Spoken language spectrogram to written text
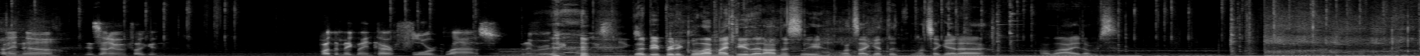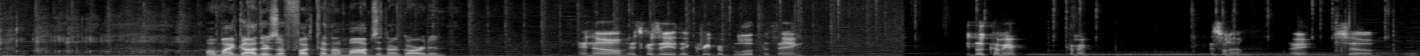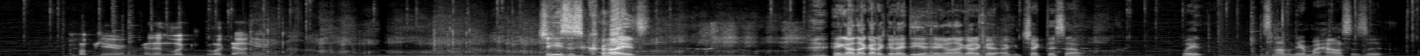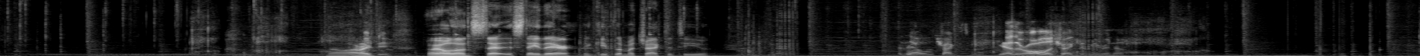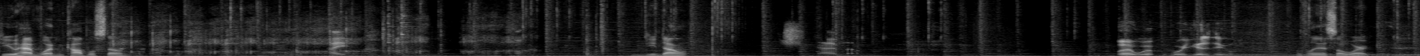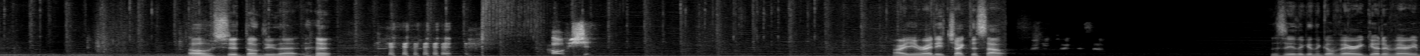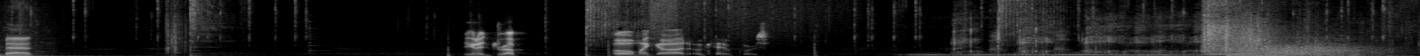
I know. It's not even fucking. I'm about to make my entire floor glass whenever I make one of these things. That'd be pretty cool. I might do that honestly. Once I get the once I get uh all the items. Oh my god, there's a fuck ton of mobs in our garden. I know. It's because the creeper blew up the thing. Look, come here. Come here. This one out. Alright, so jump up here and then look look down here. Jesus Christ. Hang on, I got a good idea. Hang on, I got a good I can check this out. Wait, it's not near my house, is it? No, all right. All right, hold on. Stay stay there and keep them attracted to you. Are they all attracted to me? Yeah, they're all attracted to me right now. Do you have one cobblestone? I You don't? I have no. Well, what, what are you gonna do? Hopefully this will work. Oh shit, don't do that. oh shit. Are you ready? Check this out. This is either going to go very good or very bad. You're going to drop... Oh my god. Okay, of course.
